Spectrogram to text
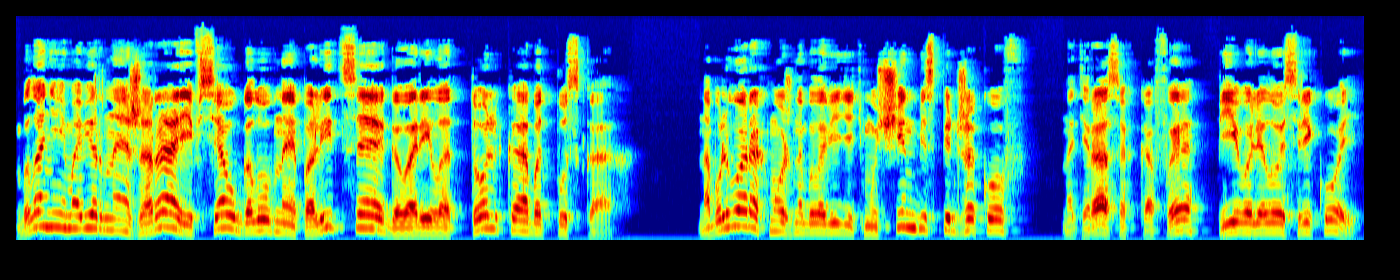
Была неимоверная жара, и вся уголовная полиция говорила только об отпусках. На бульварах можно было видеть мужчин без пиджаков, на террасах кафе пиво лилось рекой.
